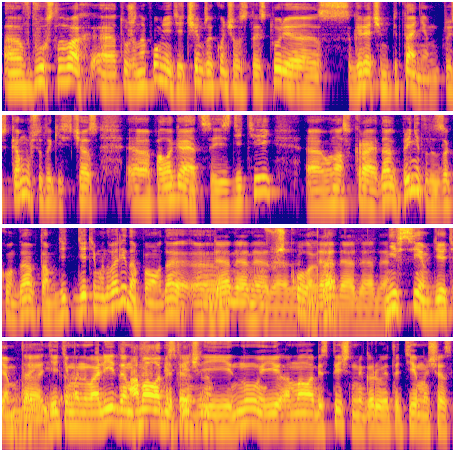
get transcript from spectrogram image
А В двух словах э, тоже напомните, чем закончилась эта история с горячим питанием. То есть кому все-таки сейчас э, полагается из детей э, у нас в крае, да, принят этот закон, да, там де- детям-инвалидам, по-моему, да, Да, да, да, в да, школах, да, да? да, да. Не всем детям. Да, и- детям-инвалидам. А малообеспеченным? И, ну, и о малообеспеченным, я говорю, эта тема сейчас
